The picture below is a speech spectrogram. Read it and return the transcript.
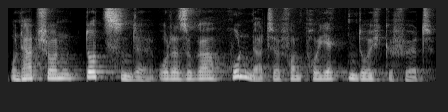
und hat schon Dutzende oder sogar Hunderte von Projekten durchgeführt.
